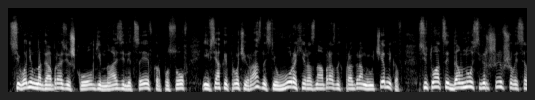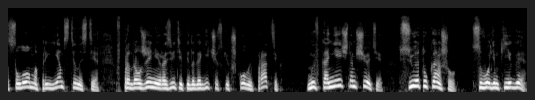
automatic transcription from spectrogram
Сегодня многообразие школ, гимназий, лицеев, корпусов и всякой прочей разности в ворохе разнообразных программ и учебников в ситуации давно свершившегося слома преемственности в продолжении развития педагогических школ и практик мы в конечном счете всю эту кашу сводим к ЕГЭ.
